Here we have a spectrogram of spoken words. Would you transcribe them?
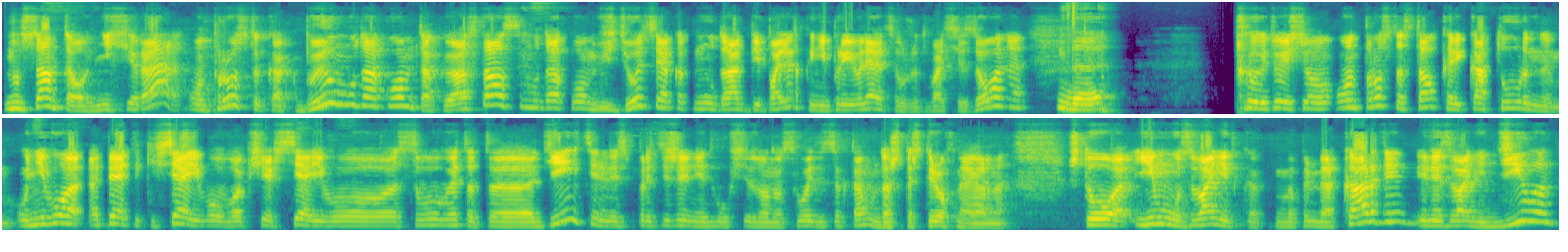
Ну, сам-то он ни хера, он просто как был мудаком, так и остался мудаком, ведет себя как мудак, биполярка не проявляется уже два сезона. Да. То есть он, он просто стал карикатурным. У него, опять-таки, вся его вообще, вся его свой, этот, э, деятельность в протяжении двух сезонов сводится к тому, даже, даже трех, наверное, что ему звонит, как, например, Карди или звонит Дилан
